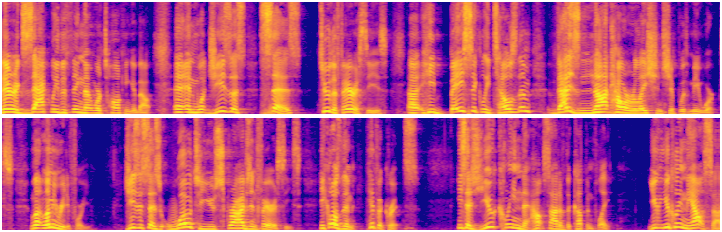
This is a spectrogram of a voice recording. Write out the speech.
They're exactly the thing that we're talking about. And, and what Jesus says to the Pharisees, uh, he basically tells them that is not how a relationship with me works. Let, let me read it for you. Jesus says, Woe to you, scribes and Pharisees. He calls them hypocrites. He says, You clean the outside of the cup and plate, you, you clean the outside,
